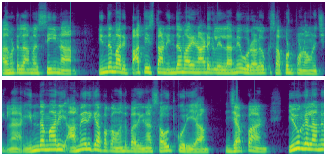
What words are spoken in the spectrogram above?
அது மட்டும் இல்லாமல் சீனா இந்த மாதிரி பாகிஸ்தான் இந்த மாதிரி நாடுகள் எல்லாமே ஓரளவுக்கு சப்போர்ட் பண்ணுவாங்கன்னு வச்சிங்களேன் இந்த மாதிரி அமெரிக்கா பக்கம் வந்து பார்த்திங்கன்னா சவுத் கொரியா ஜப்பான் இவங்க எல்லாமே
